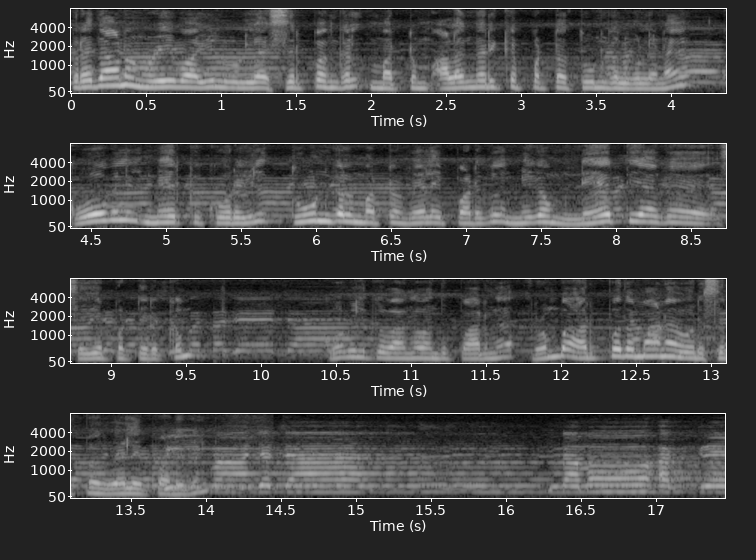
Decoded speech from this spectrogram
பிரதான நுழைவாயில் உள்ள சிற்பங்கள் மற்றும் அலங்கரிக்கப்பட்ட தூண்கள் உள்ளன. கோவிலின் மேற்கு கூரையில் தூண்கள் மற்றும் வேலைப்பாடுகள் மிகவும் நேர்த்தியாக செய்யப்பட்டிருக்கும். கோவிலுக்கு வாங்க வந்து பாருங்க. ரொம்ப அற்புதமான ஒரு சிற்ப வேலைப்பாடுகள். நமோ அக்ரே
